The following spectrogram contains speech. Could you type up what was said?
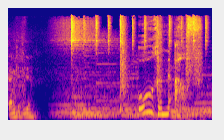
Danke dir. Ohren auf.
